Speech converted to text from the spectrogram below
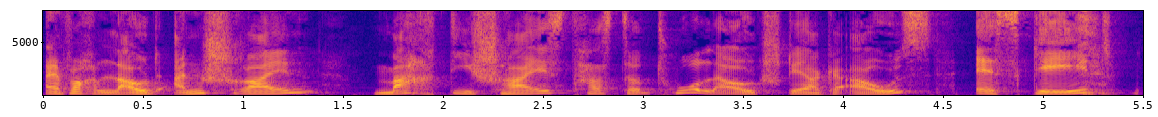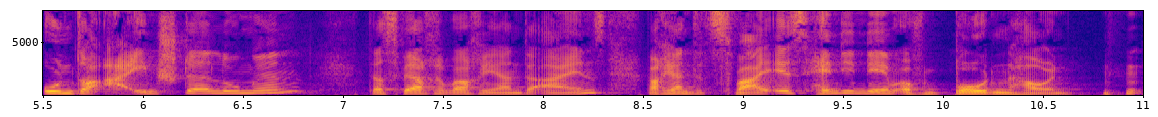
einfach laut anschreien, macht die scheiß Tastaturlautstärke aus. Es geht unter Einstellungen. Das wäre Variante 1. Variante 2 ist Handy nehmen, auf den Boden hauen.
